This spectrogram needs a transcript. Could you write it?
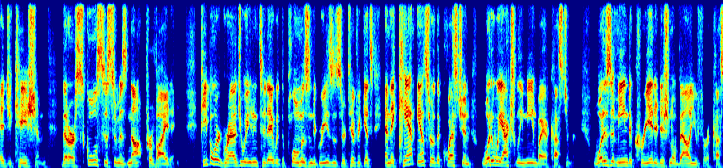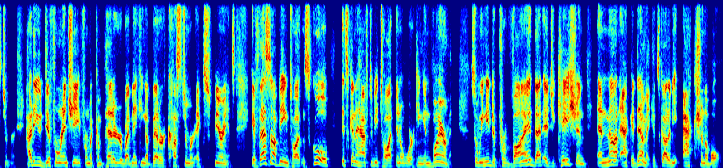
education that our school system is not providing. People are graduating today with diplomas and degrees and certificates, and they can't answer the question what do we actually mean by a customer? What does it mean to create additional value for a customer? How do you differentiate from a competitor by making a better customer experience? If that's not being taught in school, it's going to have to be taught in a working environment. So we need to provide that education and not academic. It's got to be actionable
